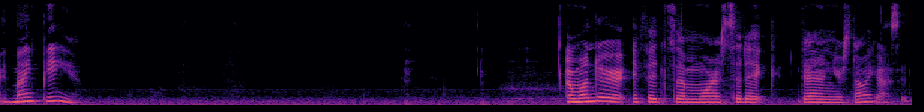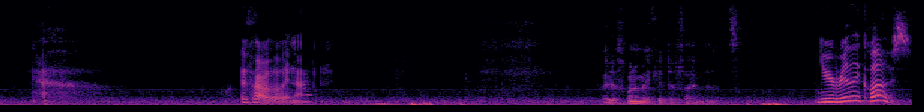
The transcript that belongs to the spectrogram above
It might be. I wonder if it's uh, more acidic than your stomach acid. Probably not. I just want to make it to five minutes. You're really close.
